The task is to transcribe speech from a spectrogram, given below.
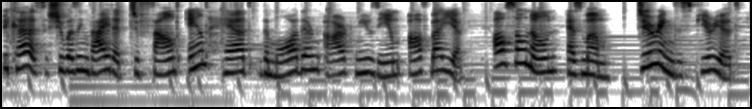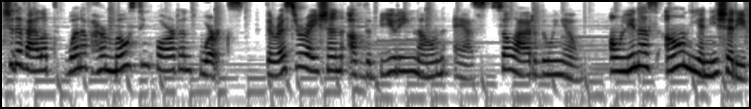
because she was invited to found and head the Modern Art Museum of Bahia, also known as MAM. During this period, she developed one of her most important works, the restoration of the building known as Solar do Unhão. On Lina's own initiative,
